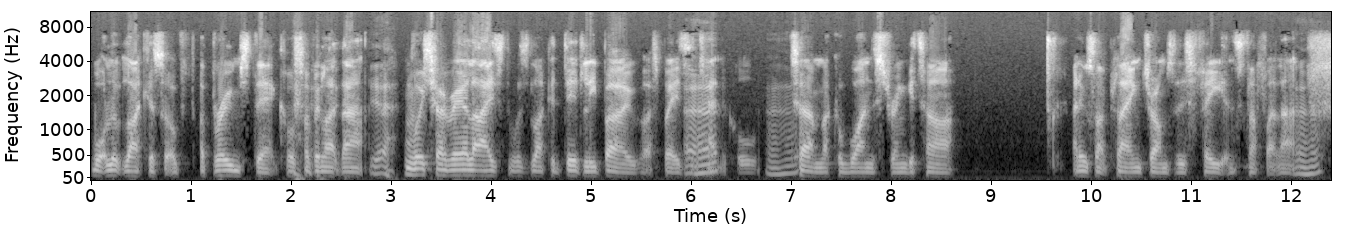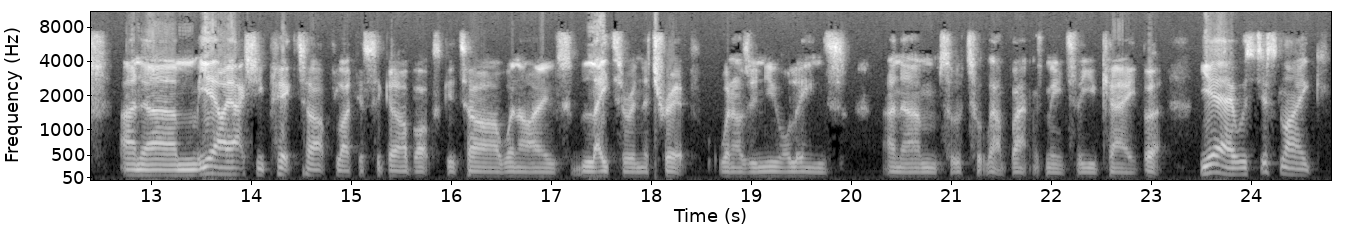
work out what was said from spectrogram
what looked like a sort of a broomstick or something like that. Yeah. Which I realised was like a diddly bow, I suppose, the Uh-huh. technical Uh-huh. term, like a one-string guitar. And he was like playing drums with his feet and stuff like that. Uh-huh. And um, yeah, I actually picked up like a cigar box guitar when I was later in the trip when I was in New Orleans, and um, sort of took that back with me to the UK. But yeah, it was just like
